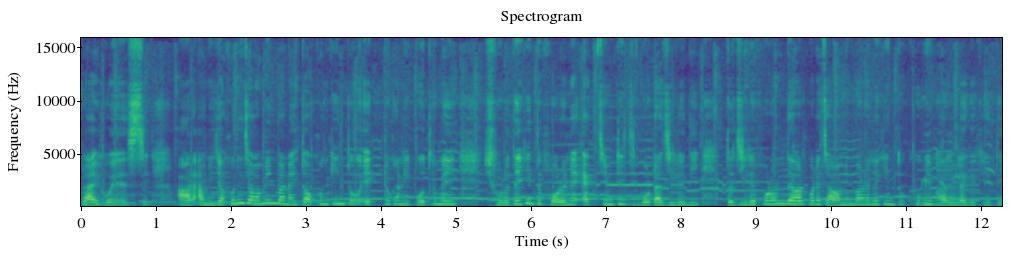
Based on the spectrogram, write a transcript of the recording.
প্রায় হয়ে এসছে। আর আমি যখনই চাউমিন বানাই, তখন কিন্তু একটুখানি প্রথমেই শুরুতেই কিন্তু ফোড়নে এক চিমটি গোটা জিরে দিই। তো জিরে ফোড়ন দেওয়ার পরে চাউমিন বানালে কিন্তু খুবই ভালো লাগে খেতে।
